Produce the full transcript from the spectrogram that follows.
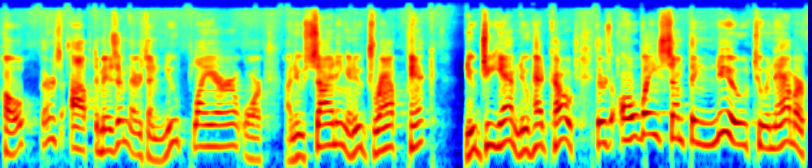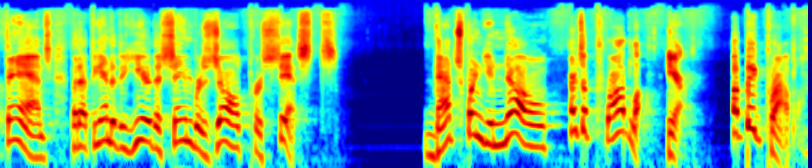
hope, there's optimism, there's a new player or a new signing, a new draft pick, new GM, new head coach. There's always something new to enamor fans, but at the end of the year, the same result persists. That's when you know there's a problem here, a big problem.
